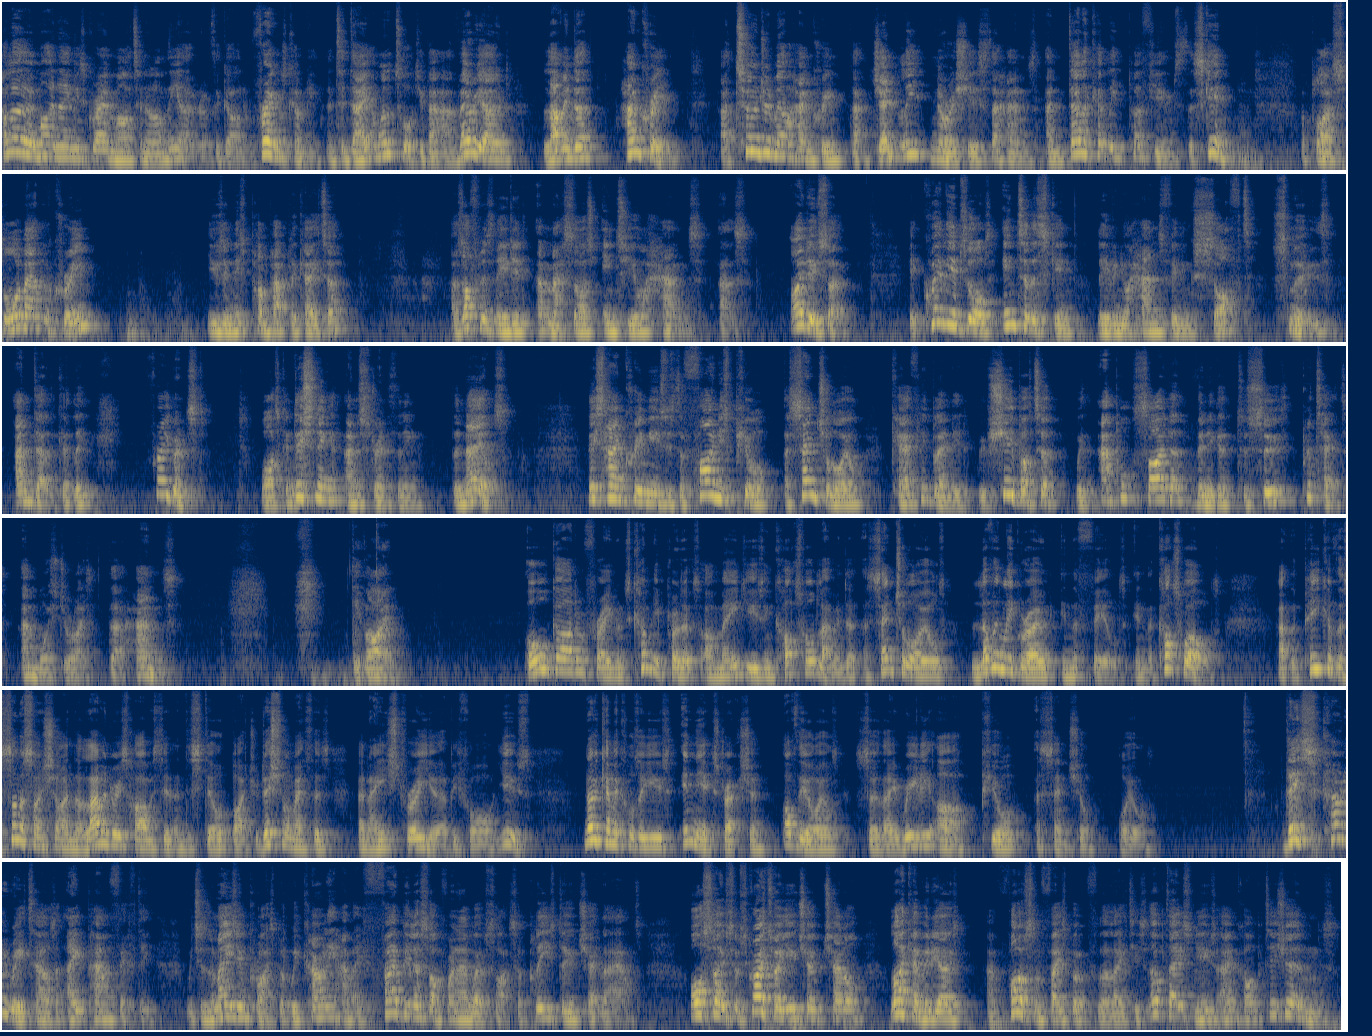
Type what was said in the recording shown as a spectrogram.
Hello, my name is Graham Martin and I'm the owner of the Garden Fragrance Company and today I'm going to talk to you about our very own lavender hand cream. A 200ml hand cream that gently nourishes the hands and delicately perfumes the skin. Apply a small amount of cream using this pump applicator as often as needed and massage into your hands as I do so. It quickly absorbs into the skin leaving your hands feeling soft, smooth and delicately fragranced whilst conditioning and strengthening the nails. This hand cream uses the finest pure essential oil carefully blended with shea butter with apple cider vinegar to soothe, protect and moisturise the hands. Divine. All Garden Fragrance Company products are made using Cotswold lavender essential oils lovingly grown in the fields in the Cotswolds. At the peak of the summer sunshine, the lavender is harvested and distilled by traditional methods and aged for a year before use. No chemicals are used in the extraction of the oils, so they really are pure essential oils. This currently retails at £8.50, which is an amazing price, but we currently have a fabulous offer on our website, so please do check that out. Also, subscribe to our YouTube channel, like our videos, and follow us on Facebook for the latest updates, news, and competitions.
